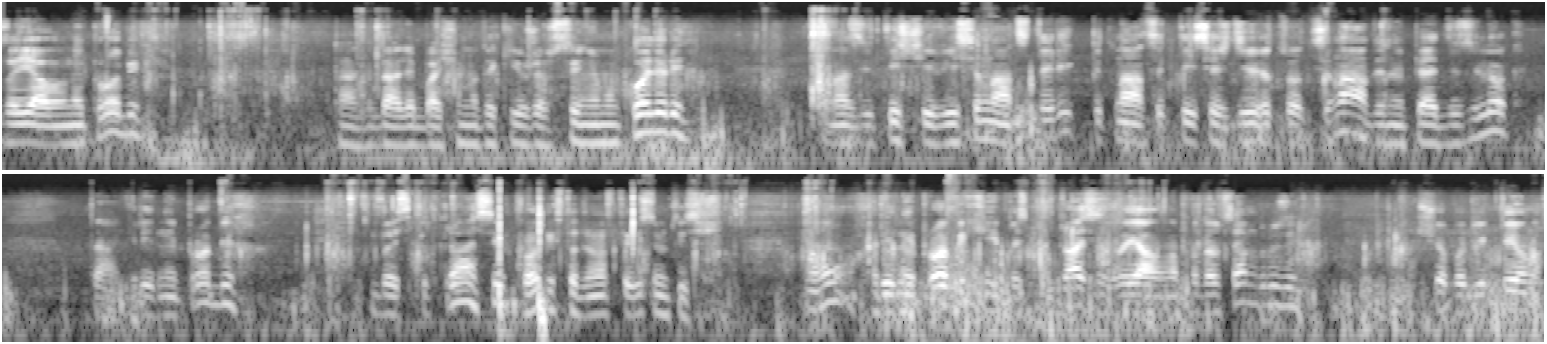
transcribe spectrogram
заявлений пробіг. Так, далі бачимо такі вже в синьому кольорі. У нас 2018 рік, 15 900 ціна, 1,5 дизельок. Так, рідний пробіг, без підкрасів, пробіг 198 тисяч. Ну, рідний пробіг і без підкрасів заявлено продавцем, друзі. Щоб об'єктивно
